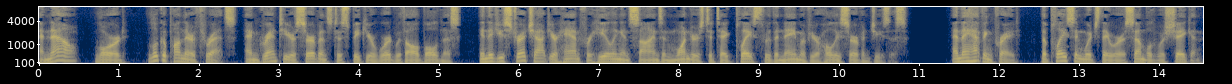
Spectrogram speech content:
And now, Lord, look upon their threats, and grant to your servants to speak your word with all boldness, in that you stretch out your hand for healing and signs and wonders to take place through the name of your holy servant Jesus. And they having prayed, the place in which they were assembled was shaken,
